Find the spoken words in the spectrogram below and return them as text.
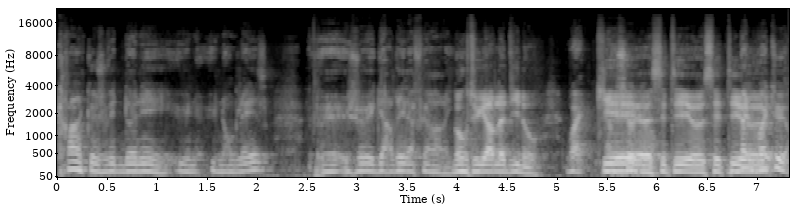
crains que je vais te donner une, une anglaise, je vais garder la Ferrari. Donc tu gardes la Dino. ouais, Qui est, euh, c'était, euh, c'était, Belle euh, voiture.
